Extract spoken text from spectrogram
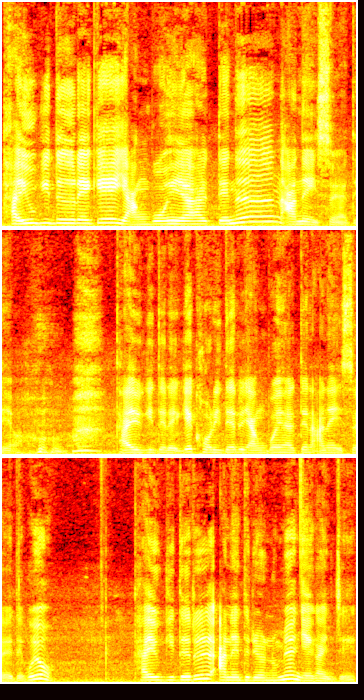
다육이들에게 양보해야 할 때는 안에 있어야 돼요. 다육이들에게 거리대를 양보해야 할 때는 안에 있어야 되고요. 다육이들을 안에 들여놓으면 얘가 이제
